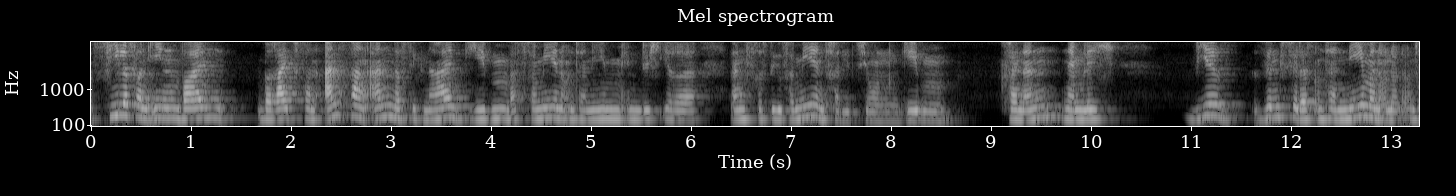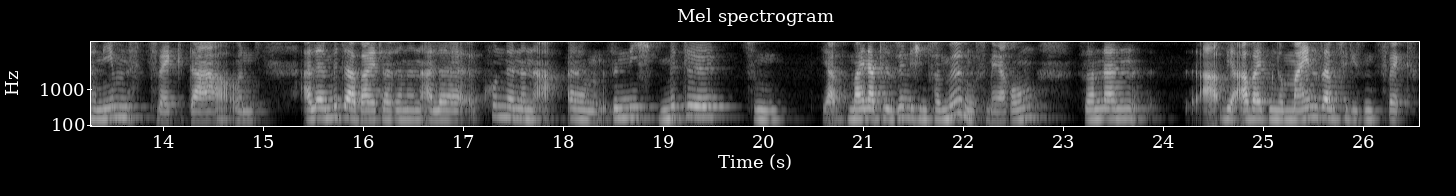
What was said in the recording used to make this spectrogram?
viele von ihnen wollen bereits von Anfang an das Signal geben, was Familienunternehmen eben durch ihre langfristige Familientradition geben können, nämlich wir sind für das Unternehmen und den Unternehmenszweck da und alle Mitarbeiterinnen, alle Kundinnen ähm, sind nicht Mittel zum ja, meiner persönlichen Vermögensmehrung, sondern äh, wir arbeiten gemeinsam für diesen Zweck.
